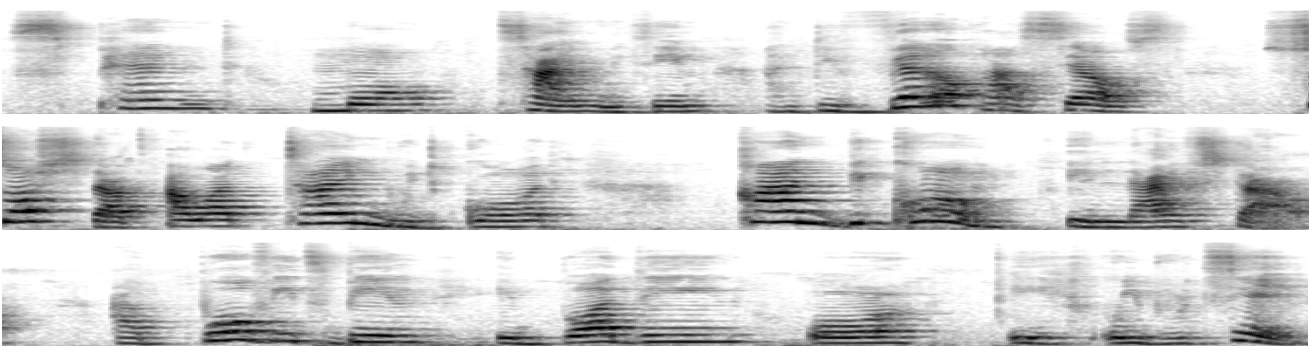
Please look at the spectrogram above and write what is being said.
spend more time with Him and develop ourselves such that our time with God can become a lifestyle above it being a burden or a, a routine,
